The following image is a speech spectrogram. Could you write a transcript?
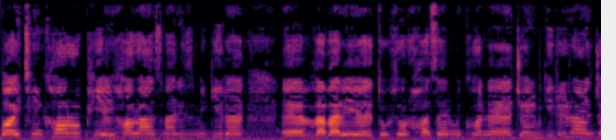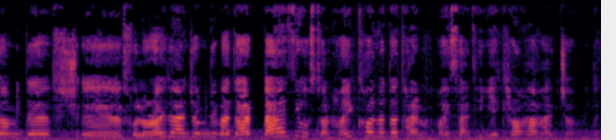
bitewing ها رو PA ها رو از مریض می‌گیره و برای دکتر حاضر می‌کنه جرمگیری رو انجام میده fluoride رو انجام میده و در بعضی استانهای کانادا ترمیم های سطح یک را هم انجام میده.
